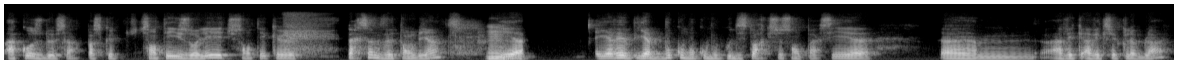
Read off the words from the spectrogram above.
à cause de ça, parce que tu te sentais isolé, tu sentais que personne veut ton bien. Hmm. Euh, et il y avait, il y a beaucoup, beaucoup, beaucoup d'histoires qui se sont passées avec, avec ce club-là.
